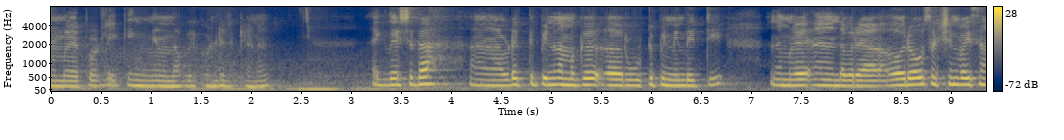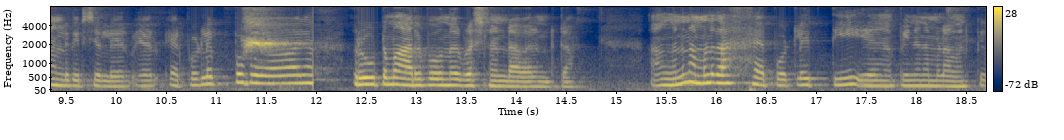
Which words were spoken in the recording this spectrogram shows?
നമ്മൾ എയർപോർട്ടിലേക്ക് ഇങ്ങനെ പോയിക്കൊണ്ടിരിക്കുകയാണ് ഏകദേശം ഇതാ അവിടെ എത്തി. പിന്നെ നമുക്ക് റൂട്ട് പിന്നെയും തെറ്റി നമ്മൾ എന്താ പറയുക ഓരോ സെക്ഷൻ വൈസ് ആണല്ലോ തിരിച്ചല്ലേ എയർപോർട്ടിൽ എപ്പോൾ പോയാലും റൂട്ട് മാറിപ്പോകുന്ന ഒരു പ്രശ്നം ഉണ്ടാവാറുണ്ട് കേട്ടോ അങ്ങനെ നമ്മളിതാ എയർപോർട്ടിലെത്തി പിന്നെ നമ്മൾ അവനക്ക്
